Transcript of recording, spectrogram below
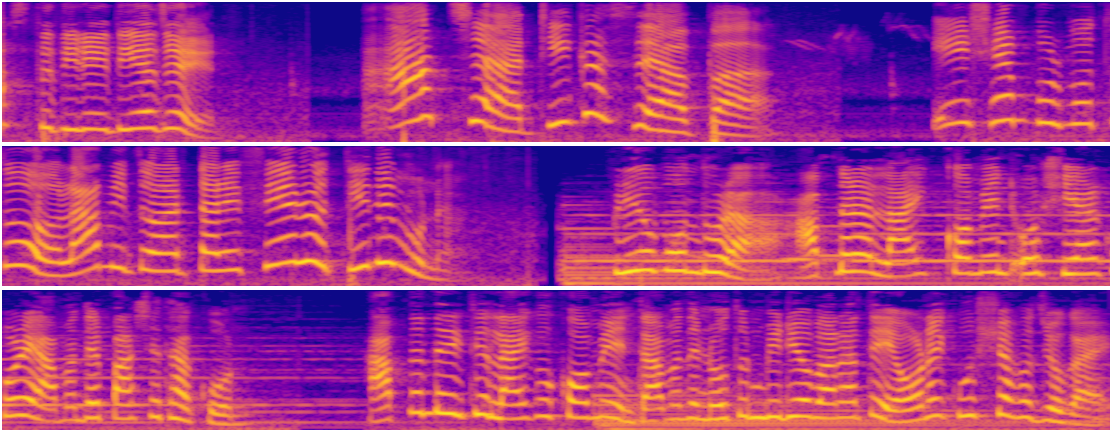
আস্তে ধীরে দিয়ে যান। আচ্ছা ঠিক আছে আপা। এই শ্যাম্পুর বোতল আমি তো আর তারে ফেরতই দেব না। প্রিয় বন্ধুরা, আপনারা লাইক কমেন্ট ও শেয়ার করে আমাদের পাশে থাকুন। আপনাদের একটি লাইক ও কমেন্ট আমাদের নতুন ভিডিও বানাতে অনেক উৎসাহ যোগায়।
